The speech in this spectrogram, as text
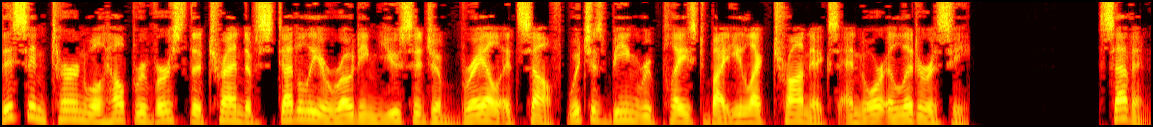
This in turn will help reverse the trend of steadily eroding usage of Braille itself which is being replaced by electronics and or illiteracy. 7.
